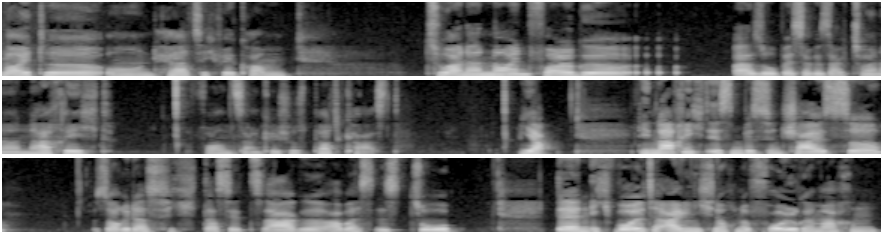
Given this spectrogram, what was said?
Leute und herzlich willkommen zu einer neuen Folge, also besser gesagt zu einer Nachricht von Sankeshus Podcast. Ja, die Nachricht ist ein bisschen scheiße. Sorry, dass ich das jetzt sage, aber es ist so. Denn ich wollte eigentlich noch eine Folge machen,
